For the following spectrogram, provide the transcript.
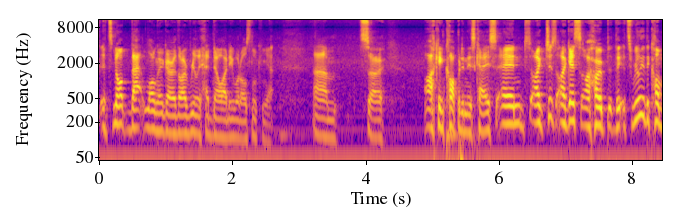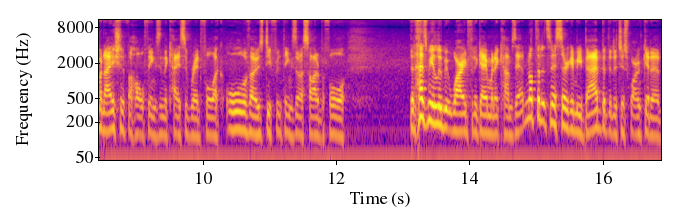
it's not that long ago that I really had no idea what I was looking at. Um, so I can cop it in this case, and I just I guess I hope that the, it's really the combination of the whole things in the case of Redfall, like all of those different things that I cited before, that has me a little bit worried for the game when it comes out. Not that it's necessarily going to be bad, but that it just won't get a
